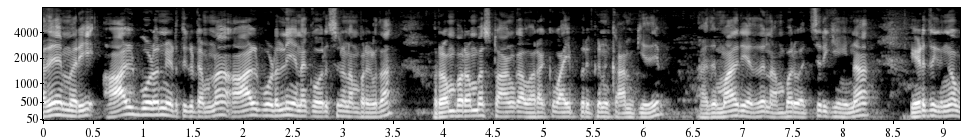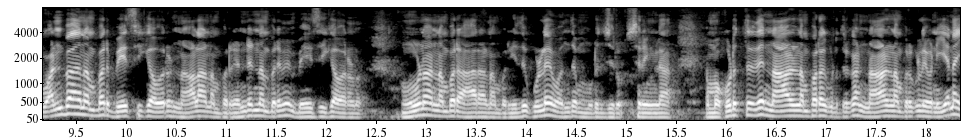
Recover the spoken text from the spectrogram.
அதே மாதிரி ஆள் போர்டுன்னு எடுத்துக்கிட்டோம்னா ஆல் போர்டுலையும் எனக்கு ஒரு சில நம்பர்கள் தான் ரொம்ப ரொம்ப ஸ்ட்ராங்காக வரக்கு வாய்ப்பு இருக்குதுன்னு காமிக்குது. அது மாதிரி எதாவது நம்பர் வச்சுருக்கீங்கன்னா எடுத்துக்கோங்க. ஒன்பதாம் நம்பர் பேசிக்காக வரும் நாலாம் நம்பர் ரெண்டு நம்பருமே பேசிக்காக வரணும். மூணாம் நம்பர் ஆறாம் நம்பர் இதுக்குள்ளே வந்து முடிஞ்சிடும் சரிங்களா? நம்ம கொடுத்ததே நாலு நம்பராக கொடுத்துருக்கோம். நாலு நம்பருக்குள்ளே வேணும். ஏன்னா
